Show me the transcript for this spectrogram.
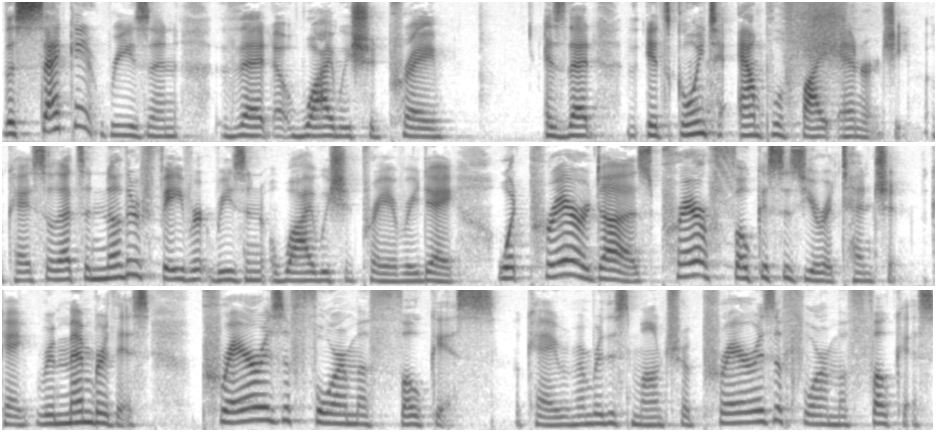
The second reason that uh, why we should pray is that it's going to amplify energy. Okay, so that's another favorite reason why we should pray every day. What prayer does, prayer focuses your attention. Okay, remember this. Prayer is a form of focus. Okay, remember this mantra prayer is a form of focus.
